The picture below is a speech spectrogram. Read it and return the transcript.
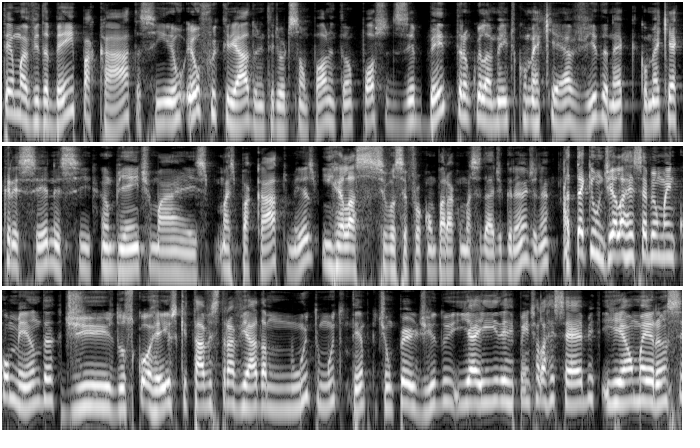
Tem uma vida bem pacata, assim. Eu, eu fui criado no interior de São Paulo, então eu posso dizer bem tranquilamente como é que é a vida, né? Como é que é crescer nesse ambiente mais, mais pacato mesmo, em relação, se você for comparar com uma cidade grande, né? Até que um dia ela recebe uma encomenda de dos Correios que estava extraviada há muito, muito tempo, que tinham perdido, e aí de repente ela recebe, e é uma herança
